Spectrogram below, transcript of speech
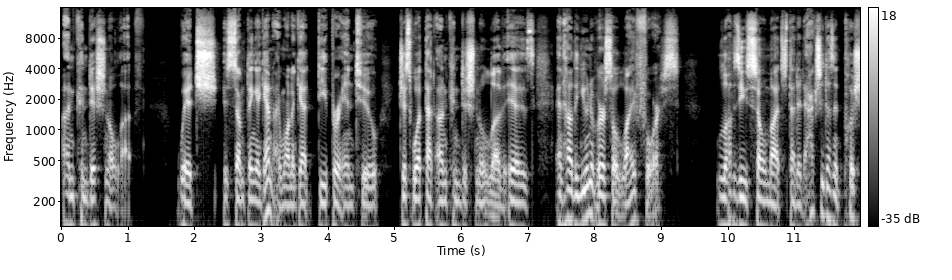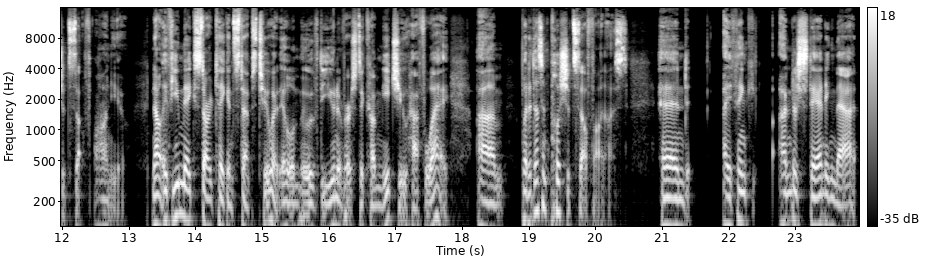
unconditional love, which is something, again, I want to get deeper into just what that unconditional love is and how the universal life force loves you so much that it actually doesn't push itself on you. Now, if you make start taking steps to it, it will move the universe to come meet you halfway. Um, but it doesn't push itself on us. And I think understanding that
